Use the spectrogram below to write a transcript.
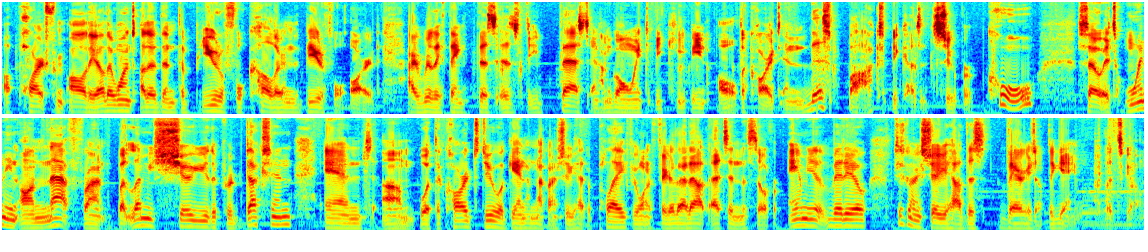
apart from all the other ones other than the beautiful color and the beautiful art? I really think this is the best and I'm going to be keeping all the cards in this box because it's super cool. So it's winning on that front, but let me show you the production and um, what the cards do. Again, I'm not going to show you how to play. If you want to figure that out, that's in the Silver Amulet video. I'm just going to show you how this varies up the game. Let's go.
